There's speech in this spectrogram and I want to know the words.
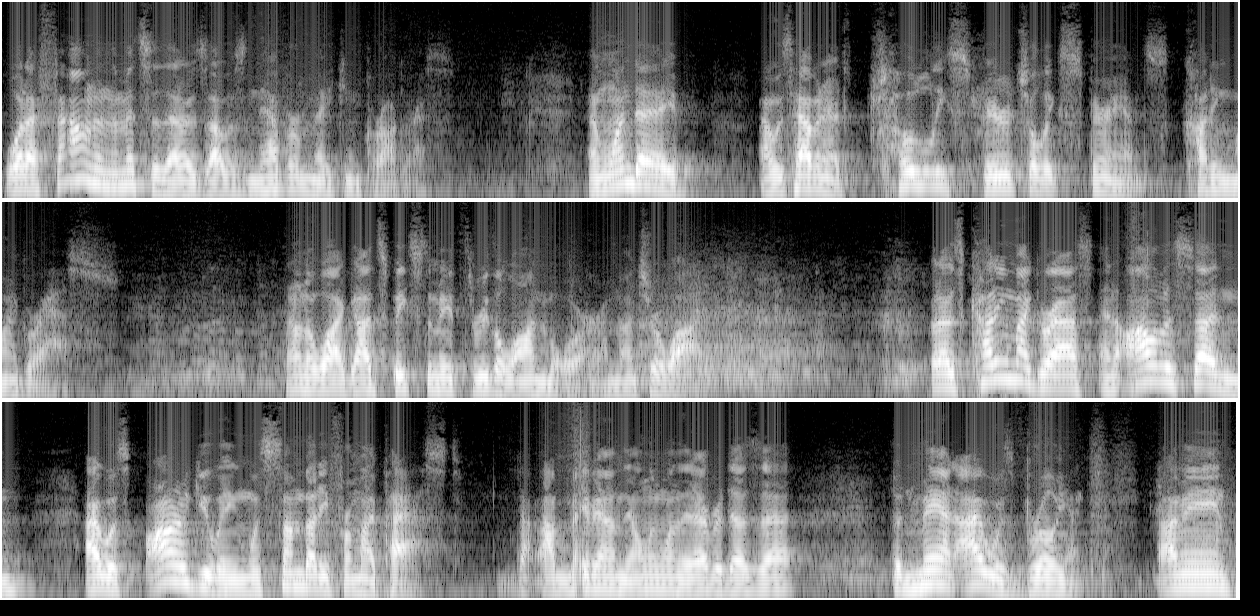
what I found in the midst of that is I was never making progress. And one day, I was having a totally spiritual experience cutting my grass. I don't know why. God speaks to me through the lawnmower. I'm not sure why. But I was cutting my grass, and all of a sudden, I was arguing with somebody from my past. Maybe I'm the only one that ever does that. But man, I was brilliant. I mean,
